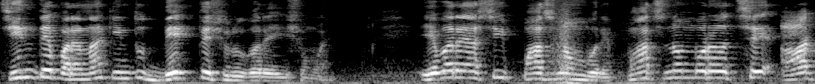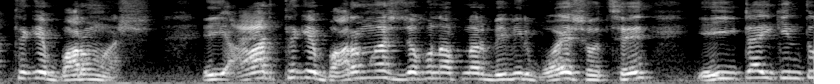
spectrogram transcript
চিনতে পারে না, কিন্তু দেখতে শুরু করে এই সময়। এবারে আসি পাঁচ নম্বরে। পাঁচ নম্বরে হচ্ছে আট থেকে বারো মাস। এই আট থেকে বারো মাস যখন আপনার বেবির বয়স হচ্ছে, এইটাই কিন্তু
